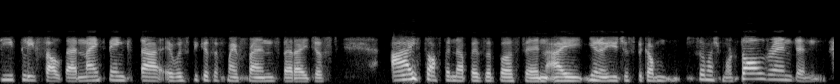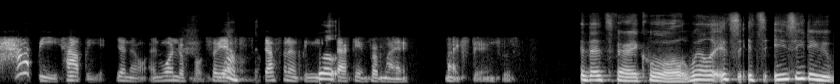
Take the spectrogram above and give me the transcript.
deeply felt that. And I think that it was because of my friends that I just, I softened up as a person. I, you know, you just become so much more tolerant and happy, happy, you know, and wonderful. So yeah, yeah. definitely well, that came from my, my experiences. That's very cool. Well, it's it's easy to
